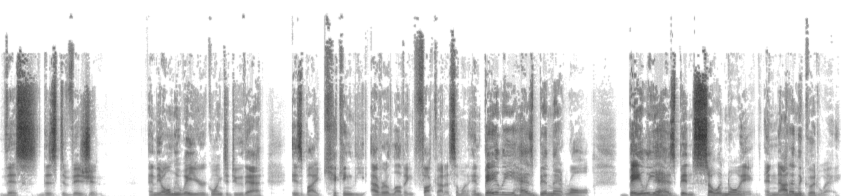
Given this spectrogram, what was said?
this this division. And the only way you're going to do that is by kicking the ever loving fuck out of someone. And Bayley has been that role. Bayley has been so annoying and not in the good way,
